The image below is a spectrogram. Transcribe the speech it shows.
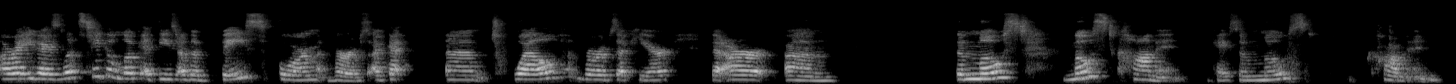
All right, you guys, let's take a look at these are the base form verbs. I've got um, 12 verbs up here that are um, the most, most common. Okay, so most common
